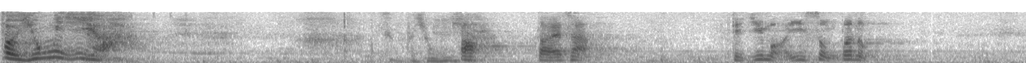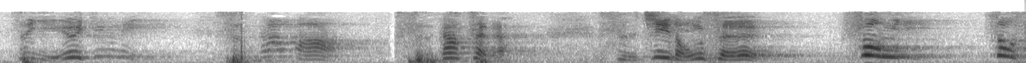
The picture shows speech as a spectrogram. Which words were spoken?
不容易啊！真不容易啊啊！，大校长，这件毛衣送给侬，是以后军人自家绑、自家织的，自己动手，丰衣足食。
